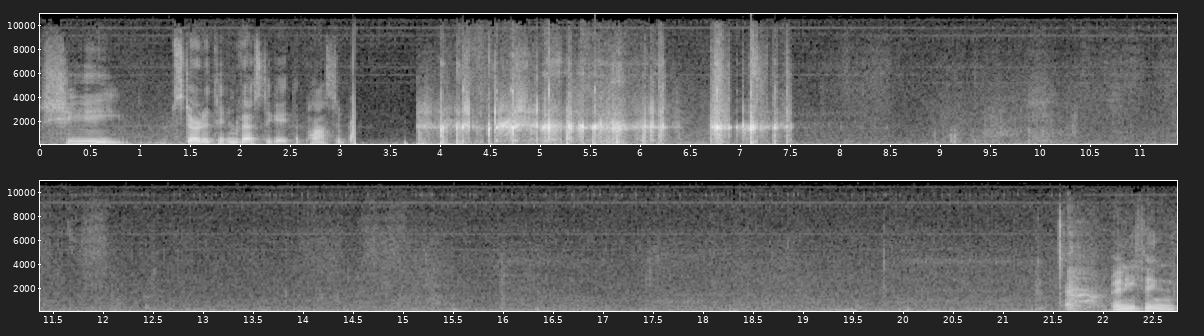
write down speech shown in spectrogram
she started to investigate the possibility. Anything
